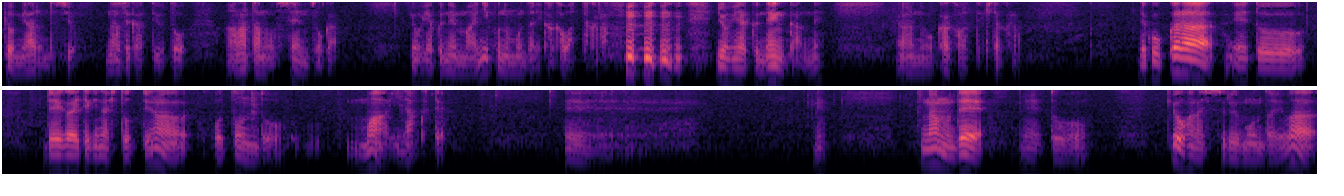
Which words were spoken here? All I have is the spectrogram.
興味あるんですよ。なぜかというとあなたの先祖が400年前にこの問題に関わったから。400年間ねあの関わってきたから。でここから、えー、と例外的な人っていうのはほとんどまあいなくて、えーね、なので、えー、と今日お話しする問題は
